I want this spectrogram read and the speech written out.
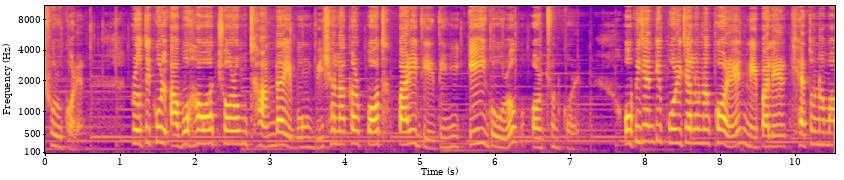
শুরু করেন। প্রতিকূল আবহাওয়া, চরম ঠান্ডা এবং বিশালাকার পথ পাড়ি দিয়ে তিনি এই গৌরব অর্জন করেন। অভিযানটি পরিচালনা করে নেপালের খ্যাতনামা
